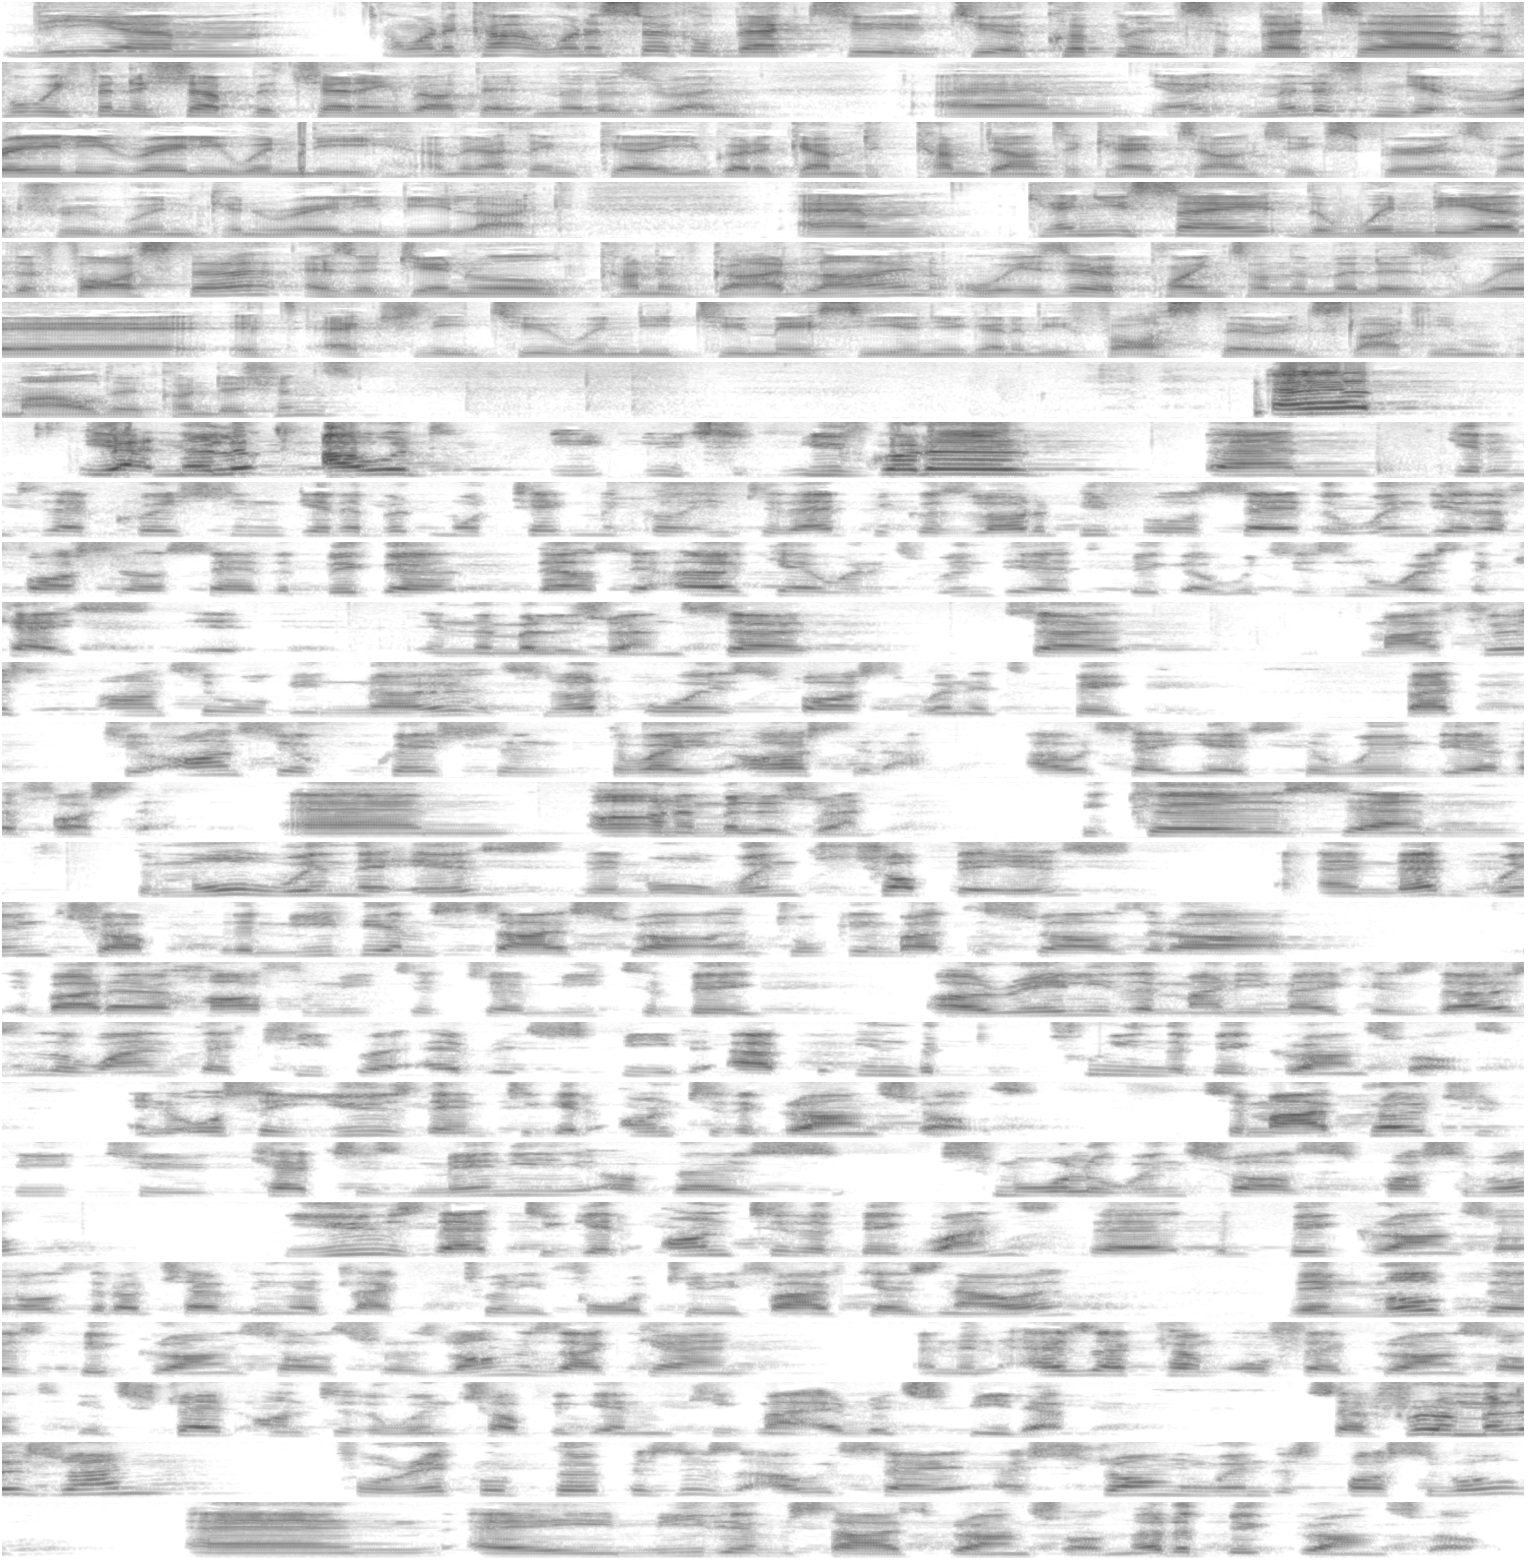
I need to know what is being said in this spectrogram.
The um, I want to I want to circle back to to equipment, but uh, before we finish up with chatting about that Miller's run, um, you know, Millers can get really, really windy. I mean, I think uh, you've got to come to come down to Cape Town to experience what true wind can really be like. Um, can you say the windier, the faster as a general kind of guideline? Or is there a point on the Millers where it's actually too windy, too messy, and you're going to be faster in slightly milder conditions? Uh, yeah, no, look, I would, you, you've got to um, get into that question, get a bit more technical into that because a lot of people will say the windier, the faster, they'll say the bigger, they'll say, okay, when it's windier, it's bigger, which isn't always the case in the Miller's run. So, so my first answer will be no. It's not always fast when it's big. But to answer your question the way you asked it, I would say yes, the windier, the faster um, on a Miller's run. Because um, the more wind there is, the more wind chop there is, And that wind chop, the medium sized swell, I'm talking about the swells that are about a half a meter to a meter big, are really the money makers. Those are the ones that keep your average speed up in between the big ground swells and also use them to get onto the ground swells. So my approach would be to catch as many of those smaller wind swells as possible, use that to get onto the big ones, the, the big ground swells that are traveling at like 24, 25 k's an hour, then milk those big ground swells for as long as I can. And then as I come off that ground swell to get straight onto the wind chop again and keep my average speed up. So for a miller's run, for record purposes, I would say a strong wind as possible and a medium-sized ground swell, not a big ground swell.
